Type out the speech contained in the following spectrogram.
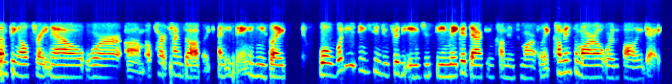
something else right now or um a part-time job, like anything." And he's like, well, what do you think you can do for the agency? Make a deck and come in tomorrow, like come in tomorrow or the following day.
